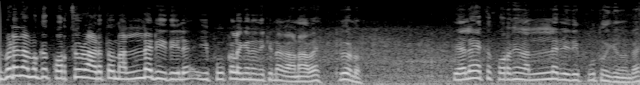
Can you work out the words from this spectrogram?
ഇവിടെ നമുക്ക് കുറച്ചുകൂടെ അടുത്ത് നല്ല രീതിയിൽ ഈ പൂക്കൾ ഇങ്ങനെ നിൽക്കുന്ന കാണാവേ. ഇതുണ്ടോ ഇലയൊക്കെ കുറഞ്ഞ് നല്ല രീതിയിൽ പൂത്ത് നിൽക്കുന്നുണ്ടേ.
